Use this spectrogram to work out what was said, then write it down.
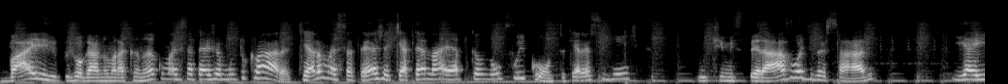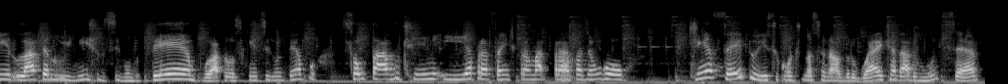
vai jogar no Maracanã com uma estratégia muito clara, que era uma estratégia que até na época eu não fui contra, que era a seguinte: o time esperava o adversário, e aí lá pelo início do segundo tempo, lá pelos 15 segundo tempo, soltava o time e ia para frente para fazer um gol. Tinha feito isso contra o Nacional do Uruguai, tinha dado muito certo.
